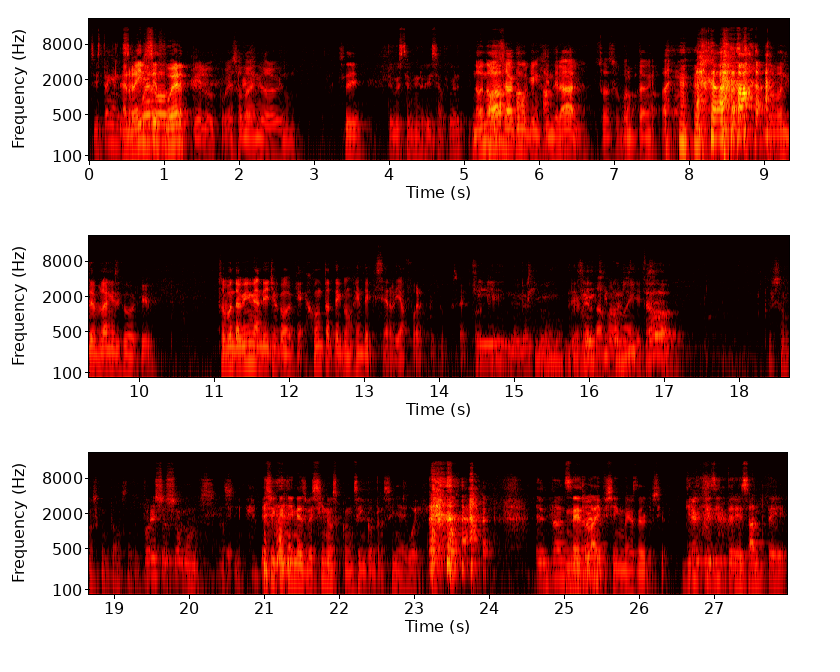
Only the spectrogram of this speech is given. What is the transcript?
Si están en Reírse fuerte, loco. Eso también es algo bien- Sí. ¿Te gusta mi risa fuerte? No, no, o sea, como que en general. O sea, suponte también. suponte en plan es como que. Suponte a mí me han dicho como que júntate con gente que se ría fuerte, loco. O sea, Qué lindo, loco. De cierta qué forma es- bonito. Por eso nos juntamos nosotros. Por eso somos así. Eso y que tienes vecinos con sin contraseña de Wi-Fi. Entonces, Net bueno, Life 100 megas de velocidad. creo que es interesante.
